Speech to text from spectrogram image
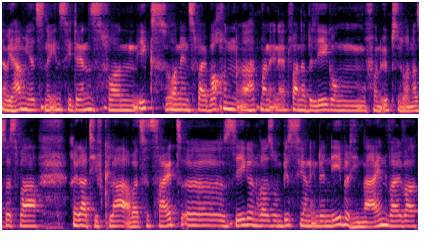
äh, wir haben jetzt eine Inzidenz von X und in zwei Wochen äh, hat man in etwa eine Belegung von Y. Also das war relativ klar. Aber zurzeit äh, segeln wir so ein bisschen in den Nebel hinein, weil wir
